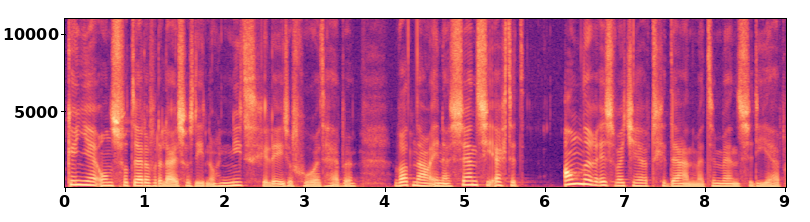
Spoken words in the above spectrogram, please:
Kun je ons vertellen voor de luisteraars die het nog niet gelezen of gehoord hebben, wat nou in essentie echt het andere is wat je hebt gedaan met de mensen die je hebt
